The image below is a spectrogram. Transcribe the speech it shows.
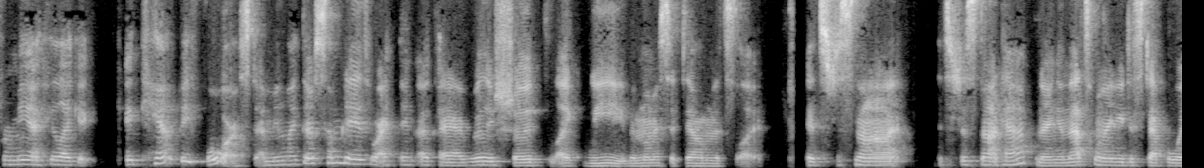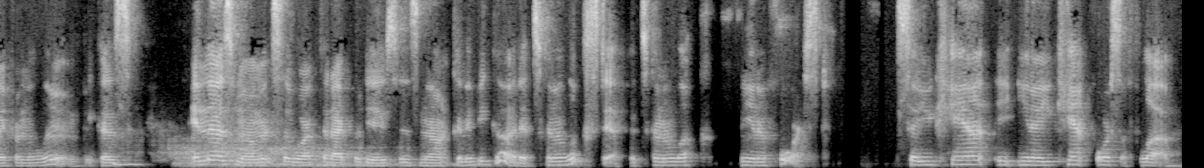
for me, I feel like it it can't be forced. I mean, like there's some days where I think, okay, I really should like weave, and then I sit down and it's like it's just not it's just not happening, and that's when I need to step away from the loom because. Mm-hmm. In those moments, the work that I produce is not going to be good. It's going to look stiff. It's going to look, you know, forced. So you can't, you know, you can't force a flow.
